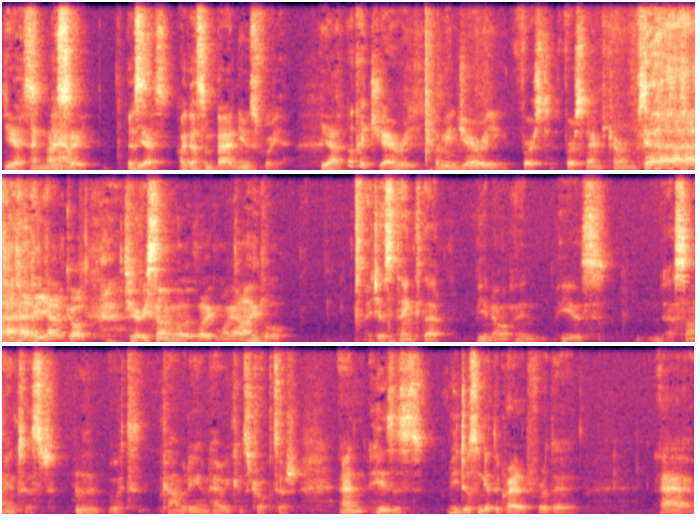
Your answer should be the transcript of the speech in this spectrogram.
Yes. And I now, see. listen, Yes. I got some bad news for you. Yeah. Look at Jerry. I mean, Jerry, first first name terms. yeah, of course. Jerry Seinfeld is like my idol. I just think that you know, and he is a scientist with comedy and how he constructs it, and his is he doesn't get the credit for the uh,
